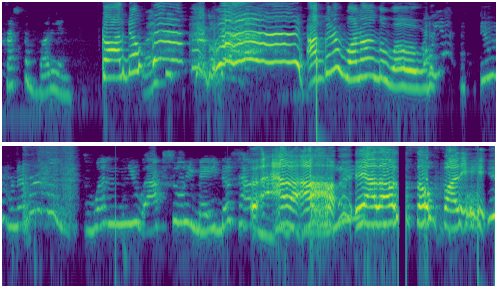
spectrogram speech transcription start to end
press the button. gotta go Why is back! it- Gotta go Run! I'm gonna run on the road. Oh yeah, dude. Remember when you actually made us have? Ah, big yeah, that was so funny.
